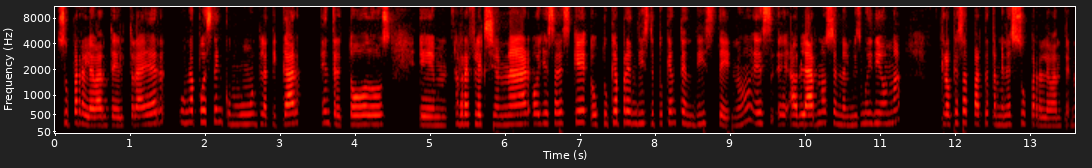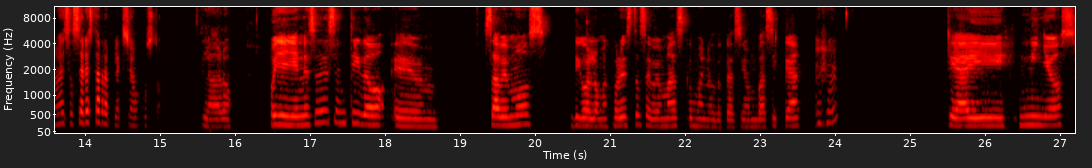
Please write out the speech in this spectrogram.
súper relevante, el traer una puesta en común, platicar entre todos, eh, reflexionar, oye, ¿sabes qué? O tú qué aprendiste, tú qué entendiste, ¿no? Es hablarnos en el mismo idioma. Creo que esa parte también es súper relevante, ¿no? Es hacer esta reflexión justo. Claro. Oye, y en ese sentido, eh, sabemos, digo, a lo mejor esto se ve más como en educación básica, uh -huh. que hay niños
